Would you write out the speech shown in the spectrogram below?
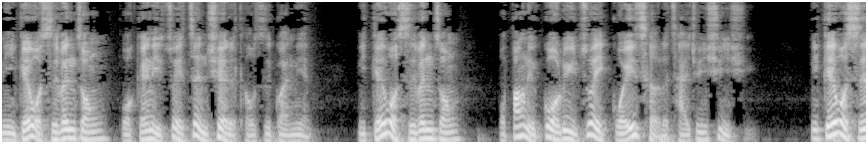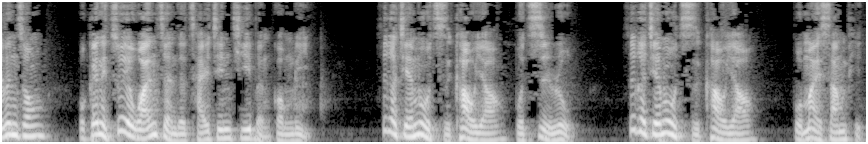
你给我十分钟，我给你最正确的投资观念；你给我十分钟，我帮你过滤最鬼扯的财经讯息；你给我十分钟，我给你最完整的财经基本功力。这个节目只靠腰不置入，这个节目只靠腰不卖商品。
